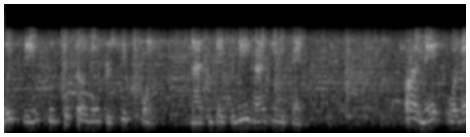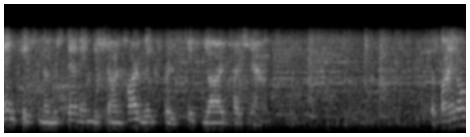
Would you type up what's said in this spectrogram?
Woodson, who tiptoes in for six points. Madison takes the lead 19 to 10. Fondney will then to number seven, Deshaun Hardwick, for the six-yard touchdown. The final,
